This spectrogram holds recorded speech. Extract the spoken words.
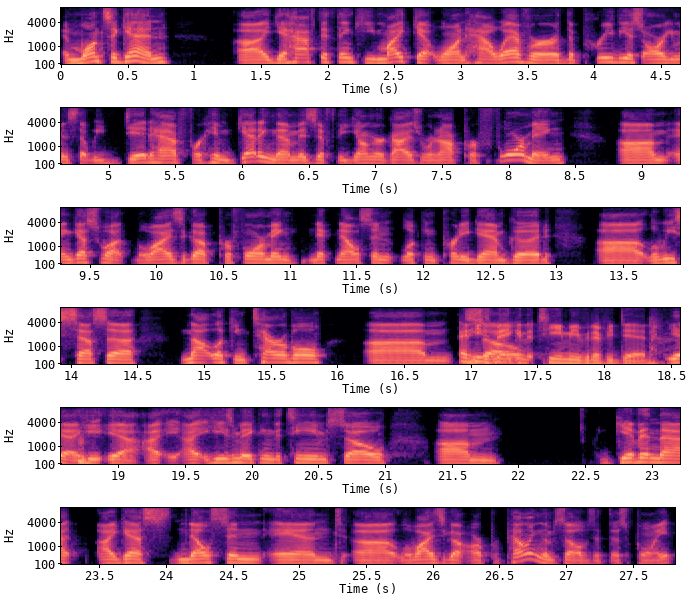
and once again, uh, you have to think he might get one. However, the previous arguments that we did have for him getting them is if the younger guys were not performing. Um, and guess what? Loaisiga performing, Nick Nelson looking pretty damn good. Uh, Luis Cessa not looking terrible. Um, and he's so, making the team even if he did. yeah, he yeah, I, I, he's making the team. So, um, given that I guess Nelson and uh, Loaisiga are propelling themselves at this point,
